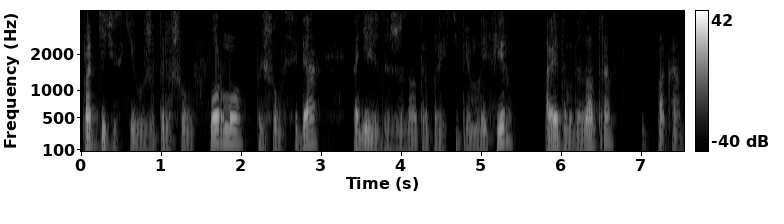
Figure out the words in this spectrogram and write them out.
Практически уже пришел в форму, пришел в себя. Надеюсь даже завтра провести прямой эфир. Поэтому до завтра. Пока.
